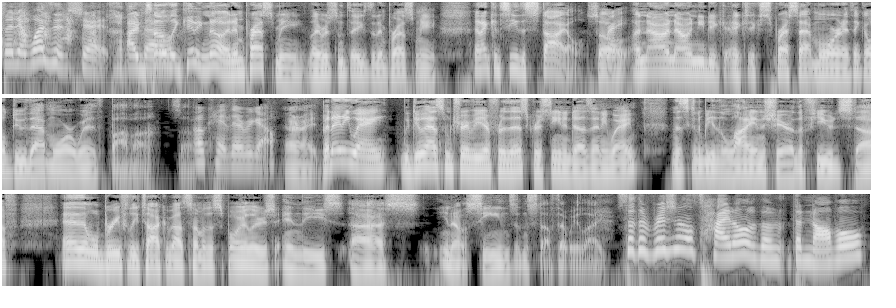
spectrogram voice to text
but it wasn't shit. I'm so- totally kidding. No, it impressed me. There were some things that impressed me, and I could see the style. So Right. and now, now I need to ex- express that more, and I think I'll do that more with Bava. So. Okay, there we go. All right. But anyway, we do have some trivia for this. Christina does anyway. And this is going to be the lion's share of the feud stuff. And then we'll briefly talk about some of the spoilers in these, uh, you know, scenes and stuff that we like. So the original title of the the novel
